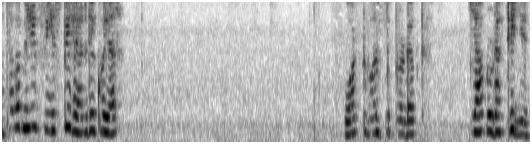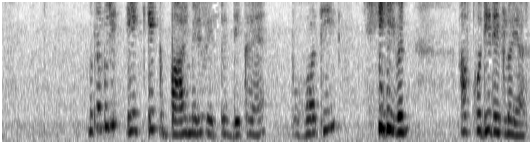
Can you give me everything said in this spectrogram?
मतलब अब मेरे फेस पे हेयर देखो यार। वॉट वॉज़ द प्रोडक्ट क्या प्रोडक्ट है ये? मतलब मुझे एक एक बाल मेरे फेस पे दिख रहे हैं। बहुत ही इवन आप खुद ही देख लो यार।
